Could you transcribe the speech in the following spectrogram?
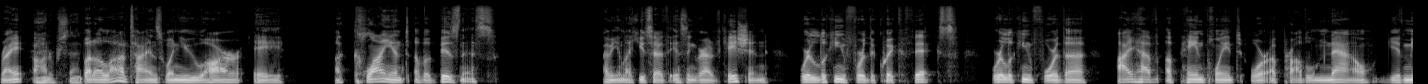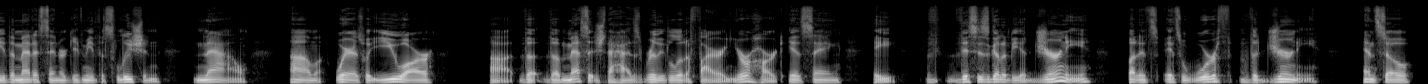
right 100%. but a lot of times when you are a a client of a business i mean like you said with instant gratification we're looking for the quick fix. We're looking for the i have a pain point or a problem now. Give me the medicine or give me the solution now. Um, whereas what you are uh, the the message that has really lit a fire in your heart is saying hey th- this is going to be a journey but it's it's worth the journey. And so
